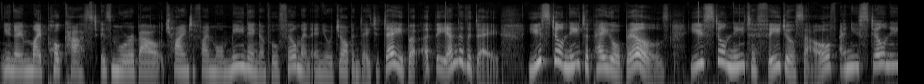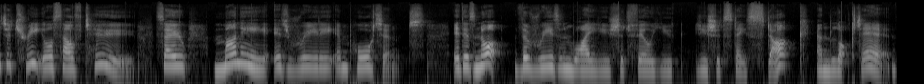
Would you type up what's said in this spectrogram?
you know, my podcast is more about trying to find more meaning and fulfillment in your job and day to day, but at the end of the day, you still need to pay your bills. You still need to feed yourself and you still need to treat yourself too. So, money is really important. It is not the reason why you should feel you you should stay stuck and locked in,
